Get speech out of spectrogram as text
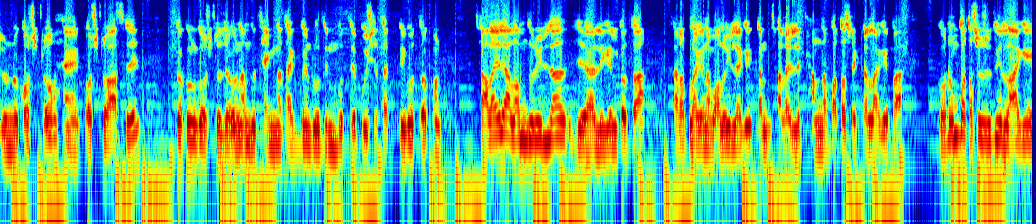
জন্য কষ্ট হ্যাঁ কষ্ট আছে, তখন কষ্ট, যখন আপনি থাইমা থাকবেন, রোদের মধ্যে পয়সা থাকতে তখন। চালাইলে আলহামদুলিল্লাহ, যে লিগেল কথা। খারাপ লাগে না, ভালোই লাগে। কারণ চালাইলে ঠান্ডা বাতাস একটা লাগে বা গরম বাতাসও যদি লাগে,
